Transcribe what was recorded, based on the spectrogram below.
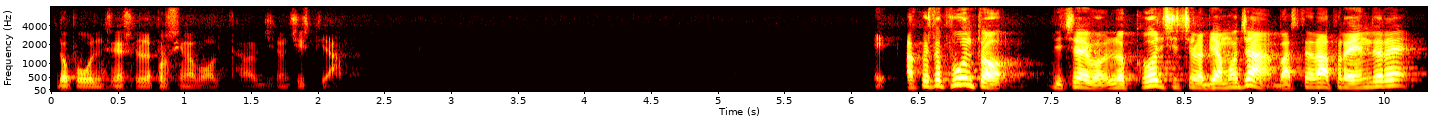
dopo nel senso della prossima volta, oggi non ci stiamo. E a questo punto, dicevo, il codice ce l'abbiamo già, basterà prendere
